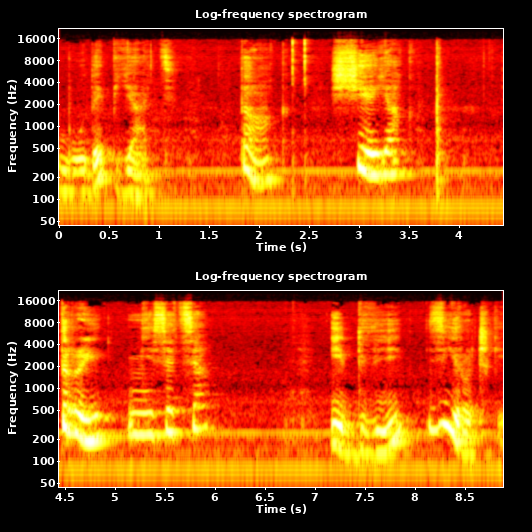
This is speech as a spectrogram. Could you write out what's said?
буде 5. Так, ще як? 3 місяця і 2 зірочки.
